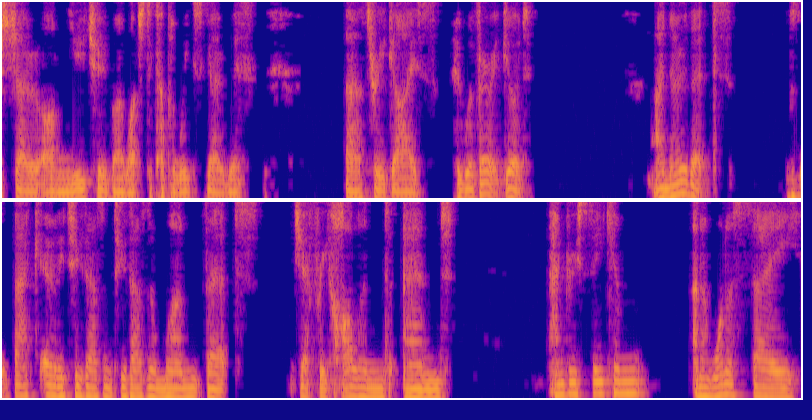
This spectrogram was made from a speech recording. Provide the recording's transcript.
show on YouTube I watched a couple of weeks ago with uh, three guys who were very good. I know that was it back early 2000 2001 that Jeffrey Holland and Andrew Secombe, and I want to say,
